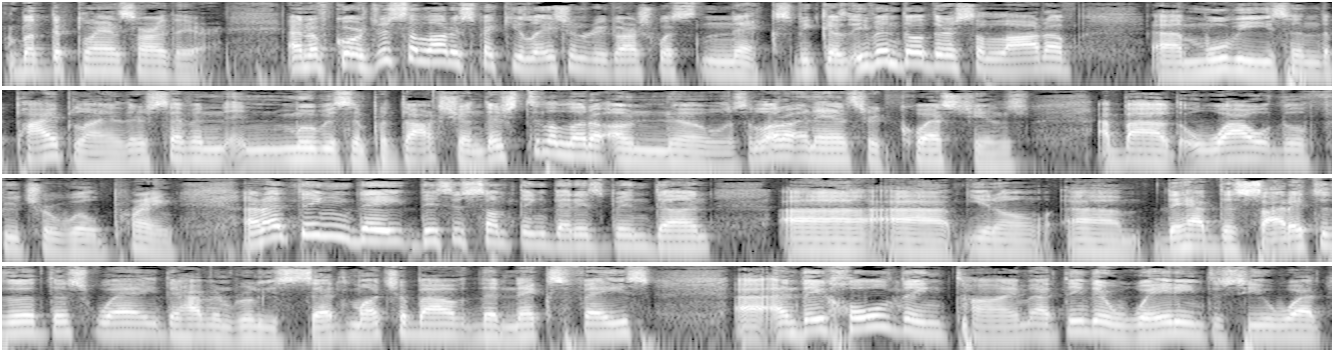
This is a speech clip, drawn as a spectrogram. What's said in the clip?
but the plans are there. And of course, there's a lot of speculation regards what's next because even though there's a lot of uh, movies in the pipeline, there's seven movies in production, there's still a lot of unknowns, a lot of unanswered questions about what the future will bring. And I think they, this is something that has been done, uh, uh, you know, um, they have decided to do it this way. They haven't really said much about the next phase. Uh, and they're holding time. I think they're waiting to see what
